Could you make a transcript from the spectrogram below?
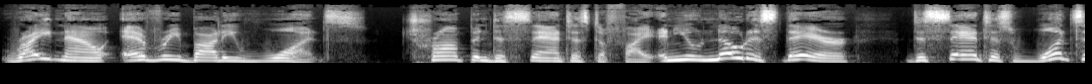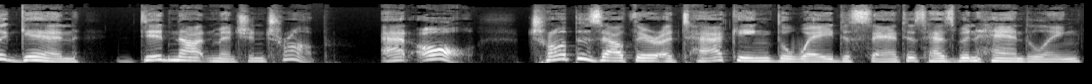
Right now, everybody wants Trump and DeSantis to fight. And you'll notice there, DeSantis once again did not mention Trump at all. Trump is out there attacking the way DeSantis has been handling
